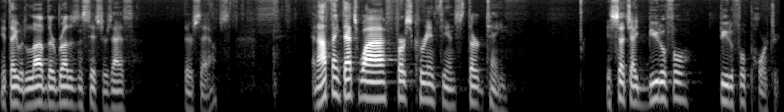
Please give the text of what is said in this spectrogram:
If they would love their brothers and sisters as themselves. And I think that's why 1 Corinthians 13 is such a beautiful, beautiful portrait.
